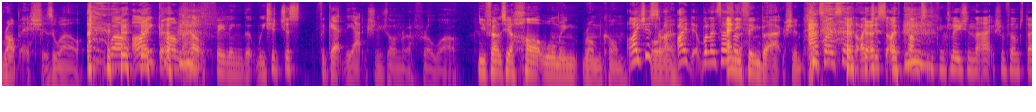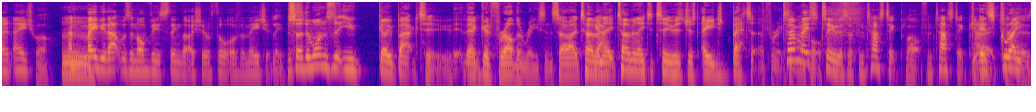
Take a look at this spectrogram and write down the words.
rubbish as well. well, I can't help feeling that we should just forget the action genre for a while. You fancy a heartwarming rom com? I just, or a- I, I- well, as, as I- anything but action. as I said, I just I've come to the conclusion that action films don't age well, and hmm. maybe that was an obvious thing that I should have thought of immediately. So the ones that you go back to, they're good for other reasons. So like Terminator, Yeah. Terminator Two has just aged better, for example. Terminator Two is a fantastic plot, fantastic characters. It's great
